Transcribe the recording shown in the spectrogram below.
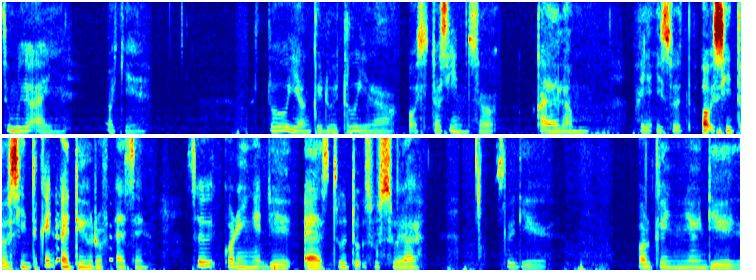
semula air. Okay. Tu yang kedua tu ialah oxytocin so kat dalam ayat oxytocin tu kan ada huruf S kan So korang ingat dia S tu untuk susu lah. So dia Organ yang dia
